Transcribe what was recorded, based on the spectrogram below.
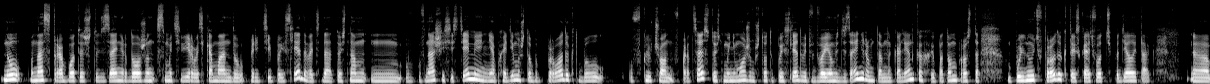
Ну, у нас это работает, что дизайнер должен смотивировать команду прийти поисследовать, да, то есть нам в нашей системе необходимо, чтобы продукт был включен в процесс, то есть мы не можем что-то поисследовать вдвоем с дизайнером там на коленках и потом просто пульнуть в продукт и сказать, вот, типа, делай так. Э,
